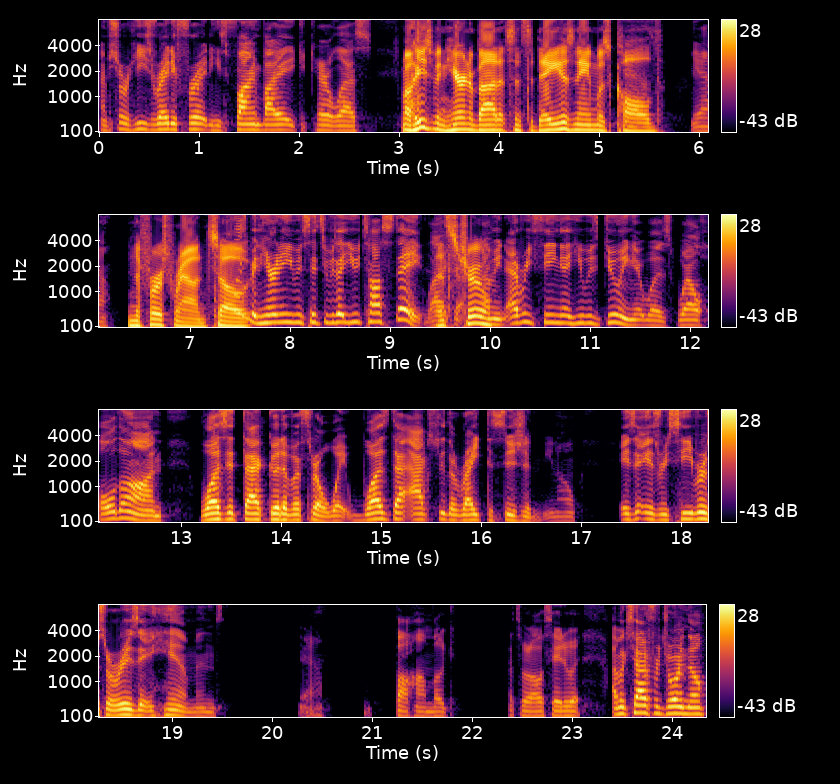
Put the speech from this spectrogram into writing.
I'm sure he's ready for it and he's fine by it. He could care less. Well, he's been hearing about it since the day his name was called Yeah. in the first round. So He's been hearing it even since he was at Utah State. Like, That's true. I mean, everything that he was doing, it was, well, hold on. Was it that good of a throw? Wait, was that actually the right decision? You know, is it his receivers or is it him? And yeah, bah humbug. That's what I'll say to it. I'm excited for Jordan though.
